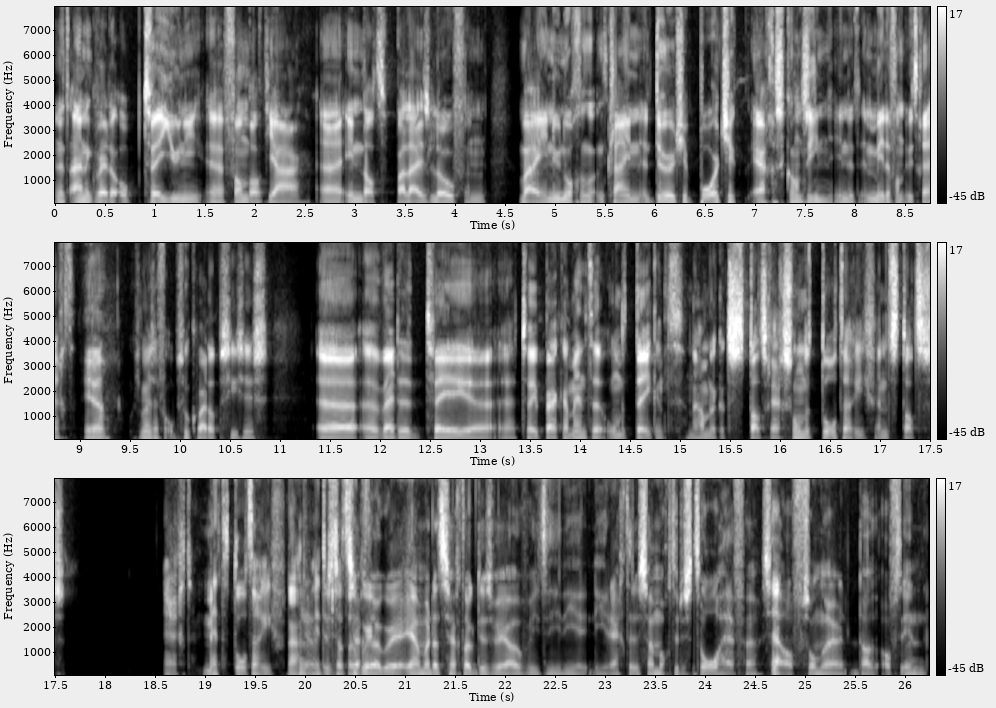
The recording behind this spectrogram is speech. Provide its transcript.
uiteindelijk werden op 2 juni eh, van dat jaar eh, in dat paleis Loven, waar je nu nog een, een klein deurtje, poortje ergens kan zien in het midden van Utrecht. Ja. Moet je maar eens even opzoeken waar dat precies is. werden twee, twee perkamenten ondertekend. Namelijk het stadsrecht zonder toltarief en het stadsrecht met toltarief. Nou, Ja, dus dat dat ook zegt weer. ook weer, ja, maar dat zegt ook dus weer over iets die, die, die rechten. Dus zij mochten dus tol heffen zelf, zonder dat, of in,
